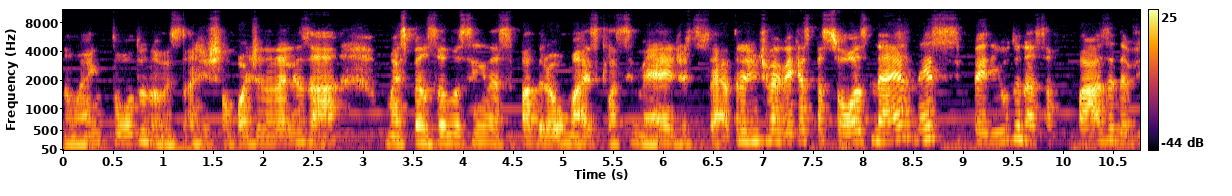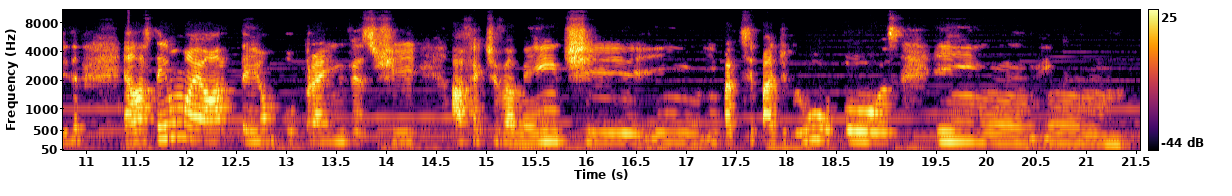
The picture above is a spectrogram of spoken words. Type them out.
Não é em todo, não. A gente não pode generalizar, mas pensando assim nesse padrão mais classe média, etc., a gente vai ver que as pessoas, né, nesse período, nessa fase da vida, elas têm um maior tempo para investir afetivamente, em, em, participar de grupos, em, em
